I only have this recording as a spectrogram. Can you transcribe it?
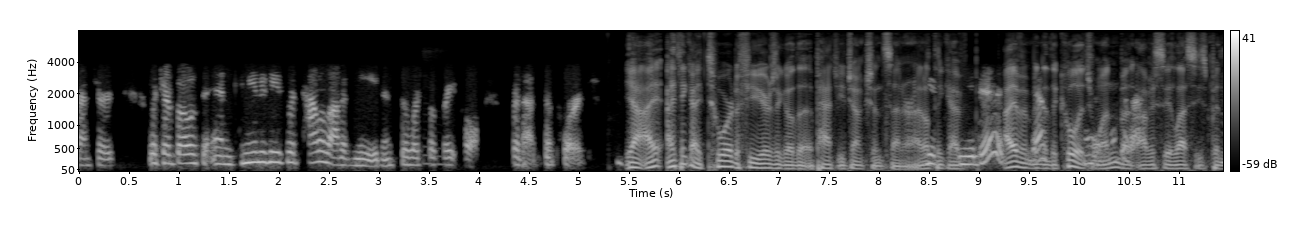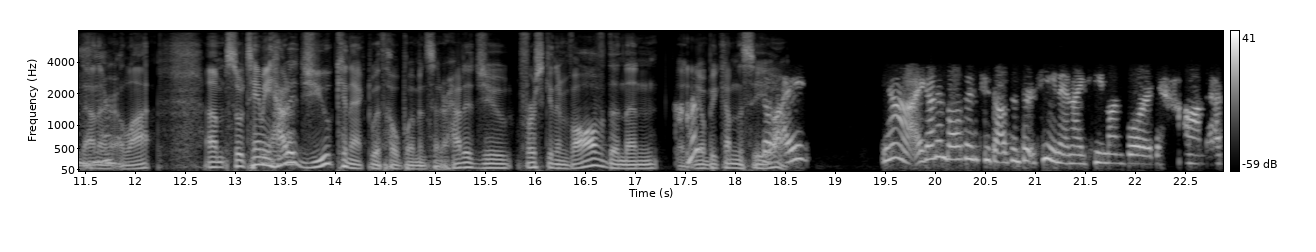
centers, which are both in communities which have a lot of need. And so we're so Mhm. grateful for that support. Yeah, I, I think I toured a few years ago the Apache Junction Center. I don't you, think I've you did. I haven't been to the Coolidge one, but that. obviously Alessi's been down there Mhm. a lot. Um, so Tammy, how did you connect with Hope Women's Center? How did you first get involved and then uh, Uh-huh. you know become the CEO? So I, yeah, I got involved in 2013, and I came on board um, as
